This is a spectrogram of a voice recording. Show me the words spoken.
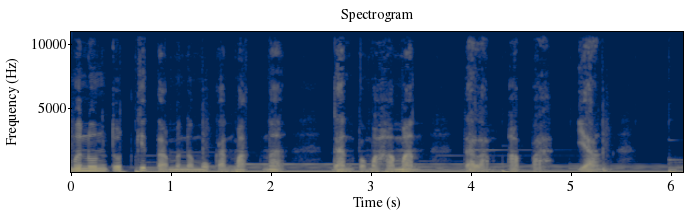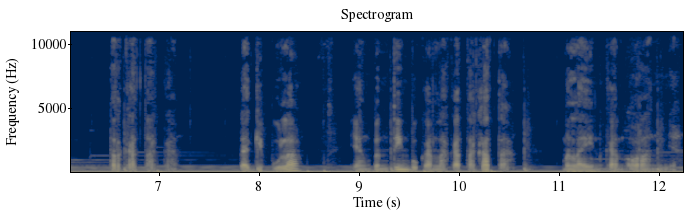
menuntut kita menemukan makna dan pemahaman dalam apa yang terkatakan. Lagi pula, yang penting bukanlah kata-kata, melainkan orangnya.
